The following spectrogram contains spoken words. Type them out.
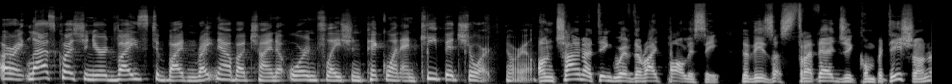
All right. Last question. Your advice to Biden right now about China or inflation. Pick one and keep it short, Nouriel. On China, I think we have the right policy. That is a strategic competition.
